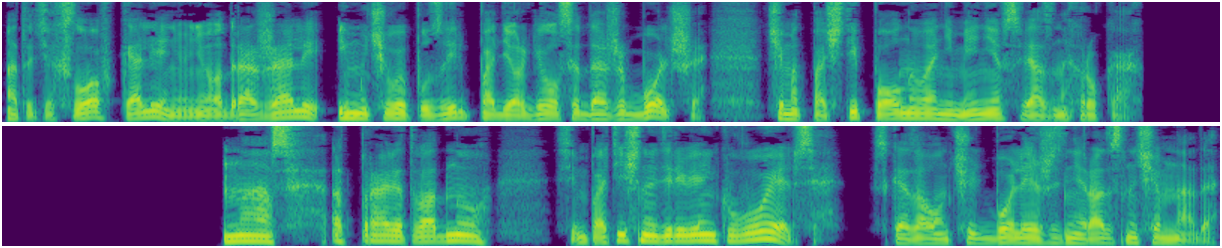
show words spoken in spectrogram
От этих слов колени у него дрожали, и мочевой пузырь подергивался даже больше, чем от почти полного онемения в связанных руках. «Нас отправят в одну симпатичную деревеньку в Уэльсе», — сказал он чуть более жизнерадостно, чем надо.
